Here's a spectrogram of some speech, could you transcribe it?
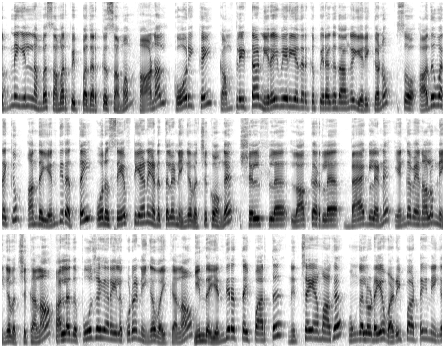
அக்னியில் நம்ம சமர்ப்பிப்பதற்கு சமம். ஆனால் கோரிக்கை கம்ப்ளீட்டா நிறைவேறியதற்கு பிறகுதாங்க எரிக்கணும். சோ அது வரைக்கும் அந்த எந்திரத்தை ஒரு சேஃப்டியான இடத்துல நீங்க வச்சுக்கோங்க. ஷெல்ஃப்ல லாக்கர்ல பேக்லன்னு எங்க வேணாலும் நீங்க வச்சுக்கலாம். அல்லது பூஜை அறையில கூட நீங்க வைக்கலாம். இந்த எந்திரத்தை பார்த்து நிச்சயமாக உங்களுடைய வழிபாட்டை நீங்க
